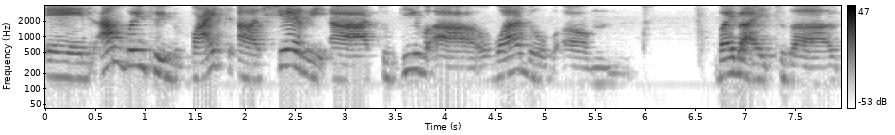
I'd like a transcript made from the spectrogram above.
And I'm going to invite uh, Sherry uh, to give a word of um, bye bye to the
